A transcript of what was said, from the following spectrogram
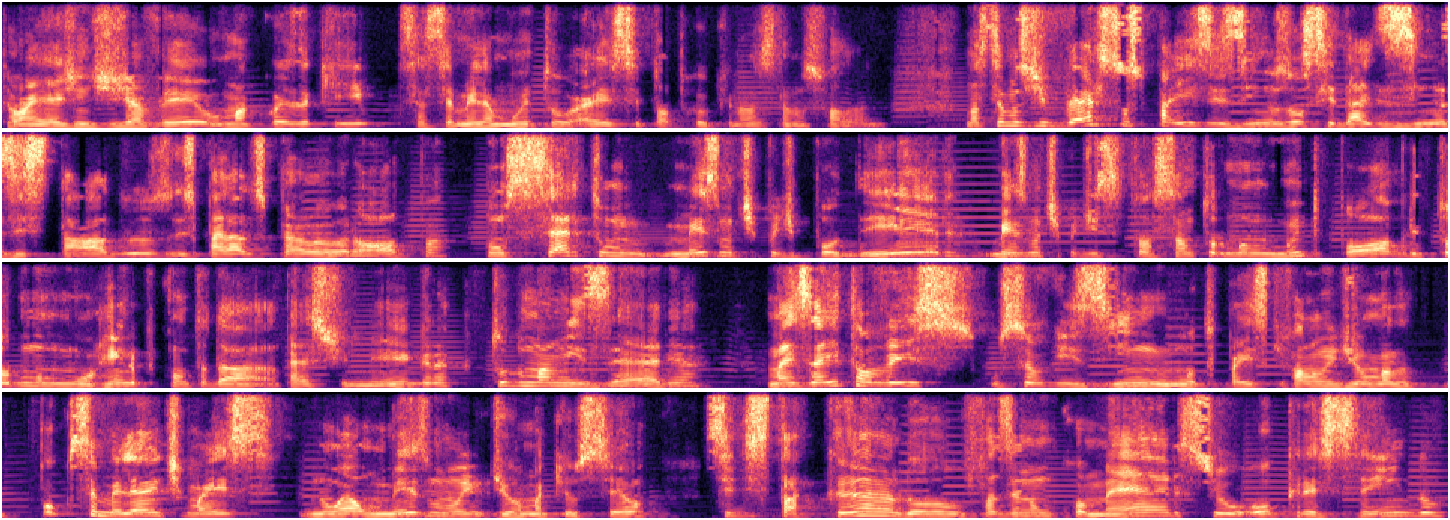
Então aí a gente já vê uma coisa que se assemelha muito a esse tópico que nós estamos falando. Nós temos diversos paísezinhos ou cidadezinhas estados espalhados pela Europa, com certo mesmo tipo de poder, mesmo tipo de situação, todo mundo muito pobre, todo mundo morrendo por conta da peste negra, tudo uma miséria. Mas aí talvez o seu vizinho, um outro país que fala um idioma um pouco semelhante, mas não é o mesmo idioma que o seu, se destacando, ou fazendo um comércio, ou crescendo,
